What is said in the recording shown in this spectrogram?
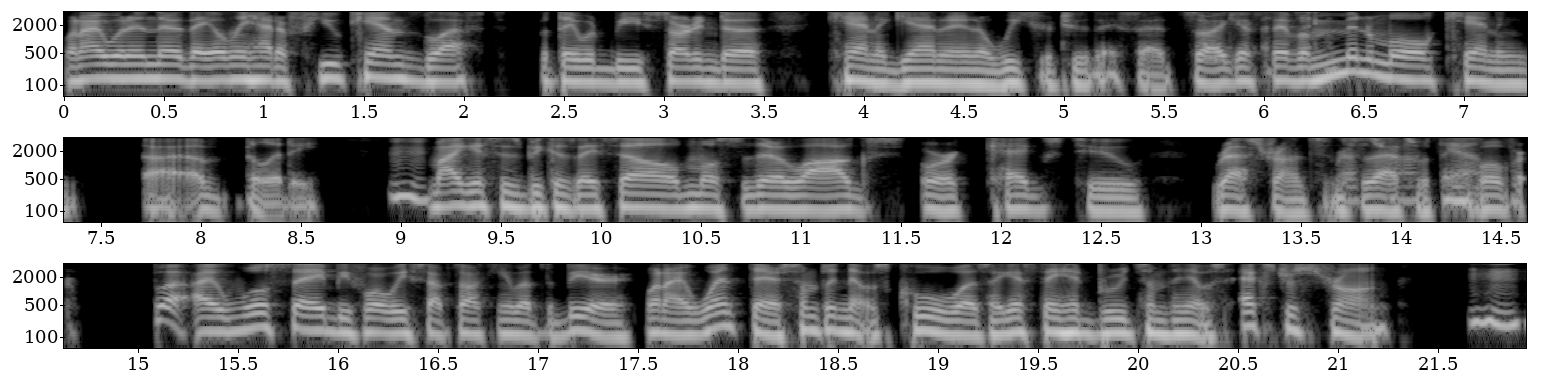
When I went in there, they only had a few cans left, but they would be starting to can again in a week or two, they said. So I guess they have a minimal canning uh, ability. Mhm. My guess is because they sell most of their logs or kegs to restaurants, and so that's what Restaurants, they have over. But I will say before we stop talking about the beer, when I went there, something that was cool was I guess they had brewed something that was extra strong. Mhm.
